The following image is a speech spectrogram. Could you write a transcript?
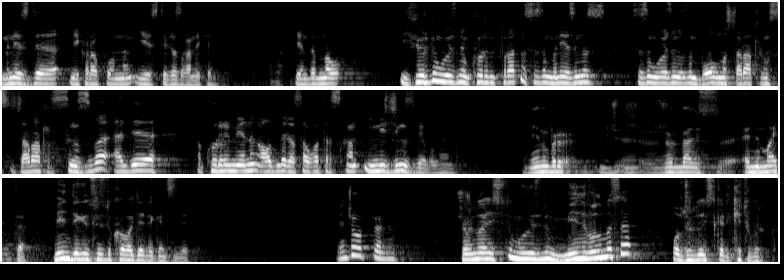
мінезді микрофонның иесі деп жазған екен. Енді мынау эфирдің өзінен көрініп тұратын сіздің мінезіңіз сіздің өзіңіздің болмыс жаратылысыңыз ба? Әлде көрерменнің алдында жасауға тырысқан имиджіңіз бе бұл енді? Менің бір журналист інім айтты мен деген сөзді көп айтады екенсіз деді. Мен жауап бердім. Журналистің өзінің мені болмаса ол журналистикадан кету керек.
